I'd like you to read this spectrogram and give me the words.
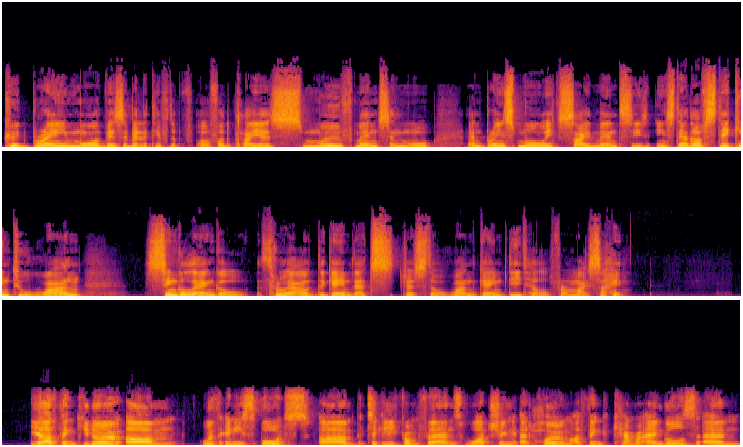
could bring more visibility for the uh, for the players' movements and more and brings more excitement instead of sticking to one single angle throughout the game. That's just a one game detail from my side. Yeah, I think you know um, with any sports, um, particularly from fans watching at home, I think camera angles and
